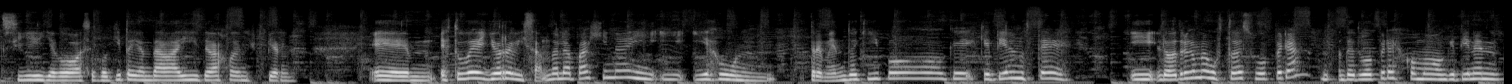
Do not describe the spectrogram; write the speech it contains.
Sí, llegó hace poquito y andaba ahí debajo de mis piernas. Em, estuve yo revisando la página y, es un tremendo equipo que, que, tienen ustedes. Y lo otro que me gustó de su ópera, de tu ópera, es como que tienen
